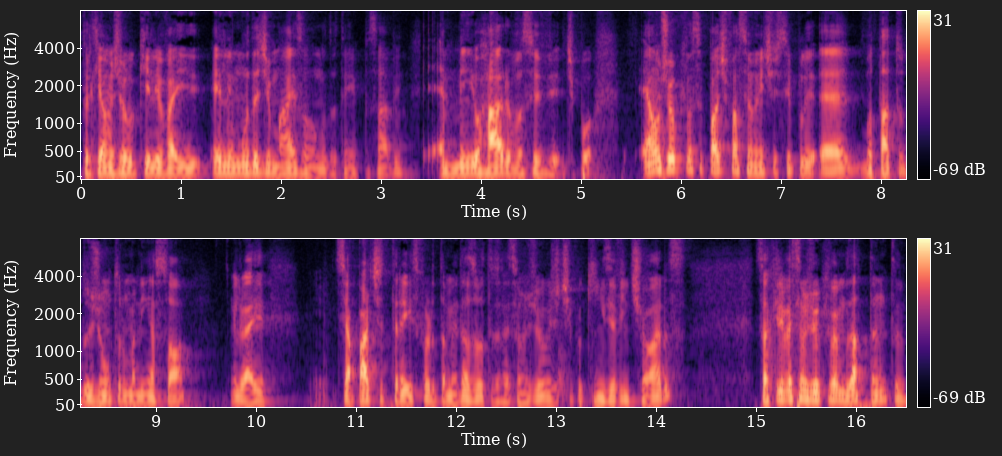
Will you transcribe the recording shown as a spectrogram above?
Porque é um jogo que ele vai. Ele muda demais ao longo do tempo, sabe? É meio raro você ver. Tipo, é um jogo que você pode facilmente é, botar tudo junto numa linha só. Ele vai. Se a parte 3 for do tamanho das outras, vai ser um jogo de tipo 15 a 20 horas. Só que ele vai ser um jogo que vai mudar tanto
